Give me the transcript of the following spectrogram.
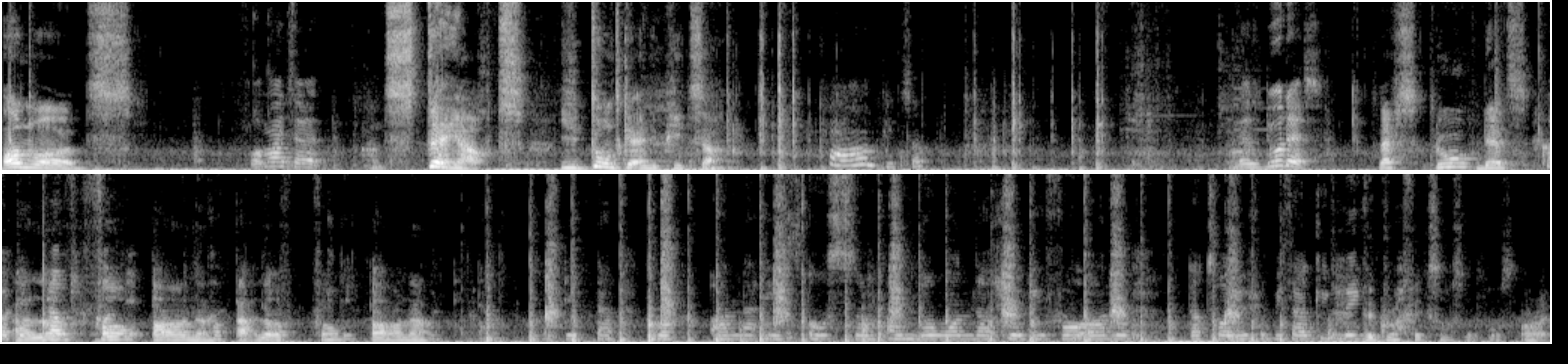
onwards For my turn. and stay out. You don't get any pizza. Aw, pizza. Let's do this. Let's do this. I love for it honor. I love for Cut it out, honor. cut it out, cut it out. For awesome. I'm the one that showed you for honor. That's why you should be thanking me. The graphics are so awesome. All right,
